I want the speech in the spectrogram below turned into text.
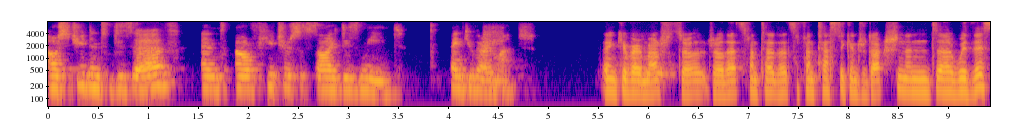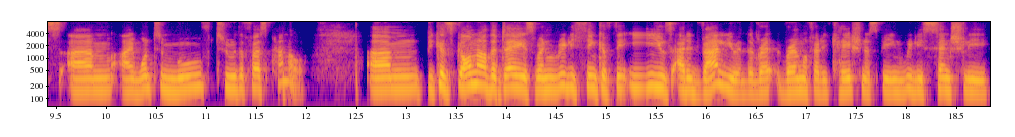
our students deserve, and our future societies need. Thank you very much. Thank you very much, Joe. Joe that's, that's a fantastic introduction. And uh, with this, um, I want to move to the first panel. Um, because gone are the days when we really think of the EU's added value in the realm of education as being really essentially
